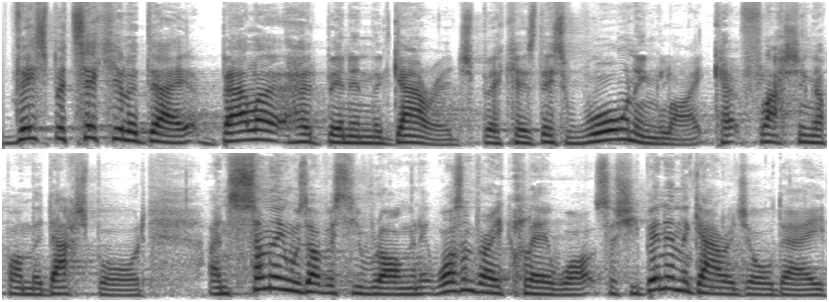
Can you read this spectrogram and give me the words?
this particular day, Bella had been in the garage because this warning light kept flashing up on the dashboard, and something was obviously wrong, and it wasn't very clear what. So she'd been in the garage all day,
